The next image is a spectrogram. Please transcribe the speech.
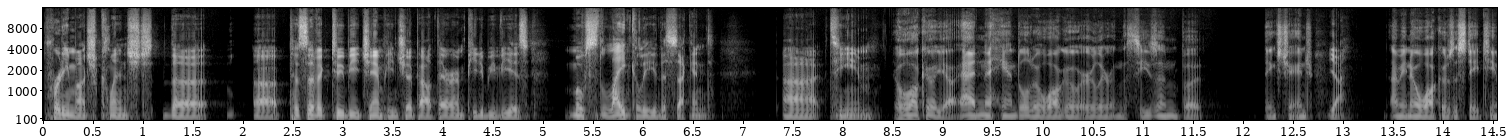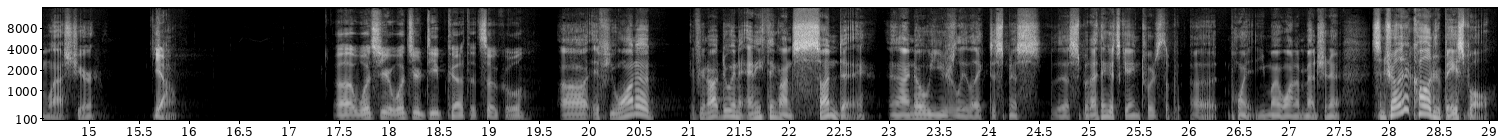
pretty much clinched the uh, Pacific 2B championship out there, and PWV is most likely the second. uh, team. Ilwaco, yeah, Adna handled Ilwaco earlier in the season, but things change. Yeah. I mean, Ilwaco's a state team last year. Yeah. Uh, what's your what's your deep cut that's so cool? Uh, if you want to, if you're not doing anything on Sunday, and I know we usually like dismiss this, but I think it's getting towards the uh, point you might want to mention it. Centralia College of Baseball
